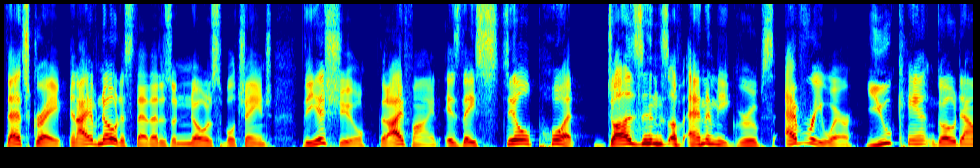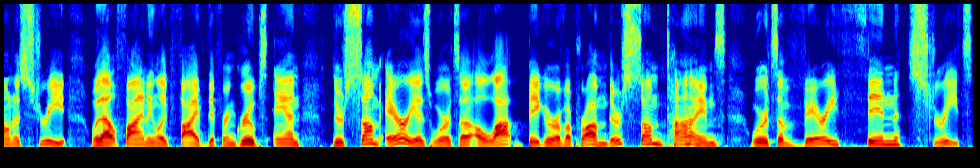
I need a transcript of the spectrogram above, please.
That's great. And I have noticed that. That is a noticeable change. The issue that I find is they still put dozens of enemy groups everywhere. You can't go down a street without finding like five different groups. And there's some areas where it's a, a lot bigger of a problem. There's some times where it's a very thin street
